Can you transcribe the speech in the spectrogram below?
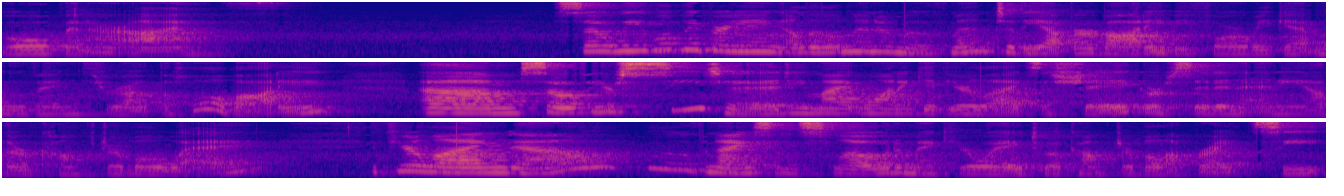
open our eyes. So we will be bringing a little bit of movement to the upper body before we get moving throughout the whole body. Um, so if you're seated, you might want to give your legs a shake or sit in any other comfortable way. If you're lying down, move nice and slow to make your way to a comfortable upright seat.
